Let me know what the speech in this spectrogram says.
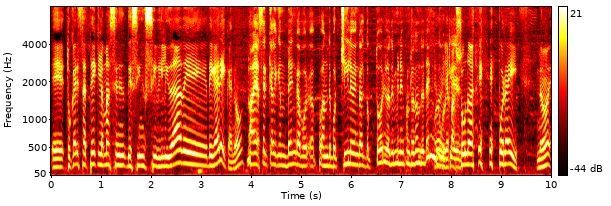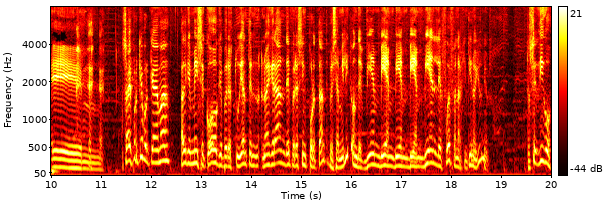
eh, tocar esa tecla más de sensibilidad de, de Gareca, ¿no? No vaya a ser que alguien venga por, ande por Chile, venga el doctor y lo terminen contratando de técnico. Bueno, ya porque- pasó una vez por ahí, ¿no? Eh, ¿Sabes por qué? Porque además alguien me dice, Coque, pero estudiante no, no es grande, pero es importante. Pero si a Milito, donde bien, bien, bien, bien, bien le fue, fue en Argentino Juniors. Entonces digo,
